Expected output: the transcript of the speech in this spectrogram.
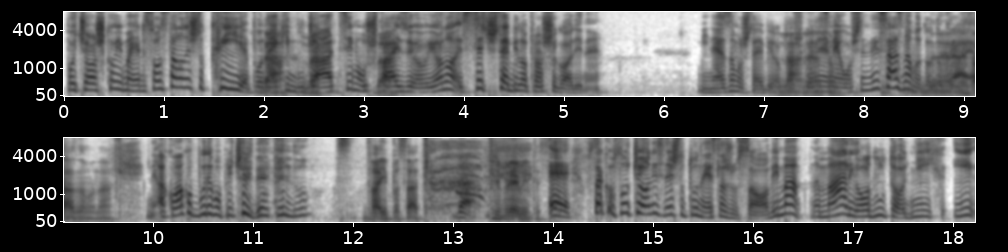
po ćoškovima, jer se on stalno nešto krije po Da, nekim da, buđacima, u da. špajzu i ovo i ono. Sećaš šta je bilo prošle godine? Mi ne znamo šta je bilo Da, prošle ne godine, znam. ne, uopšte ne saznamo to do Ne, kraja. ne saznamo, da. Ako ovako budemo pričali detaljno, Dva i po sata. da. Pripremite se. E, u svakom slučaju oni se nešto tu ne slažu sa ovima. Mali odluta od njih i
